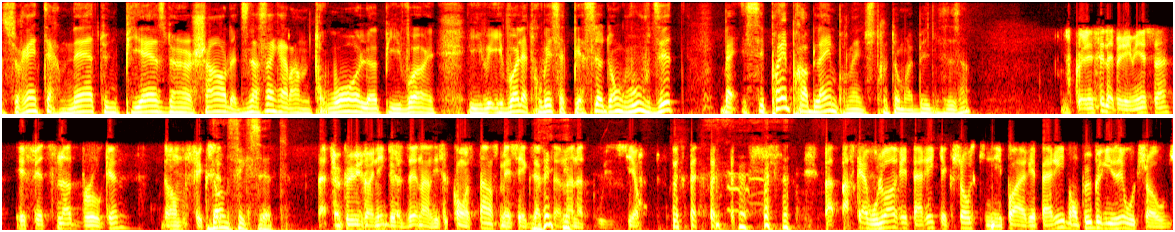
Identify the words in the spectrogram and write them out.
sur Internet, une pièce d'un char de 1943, là, puis il va, il, la trouver, cette pièce-là. Donc, vous, vous dites, ben, c'est pas un problème pour l'industrie automobile, c'est ça? Vous connaissez la prémisse, hein? If it's not broken, Don't fix it. fix it. C'est un peu ironique de le dire dans les circonstances, mais c'est exactement notre position. Parce qu'à vouloir réparer quelque chose qui n'est pas à réparer, on peut briser autre chose.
